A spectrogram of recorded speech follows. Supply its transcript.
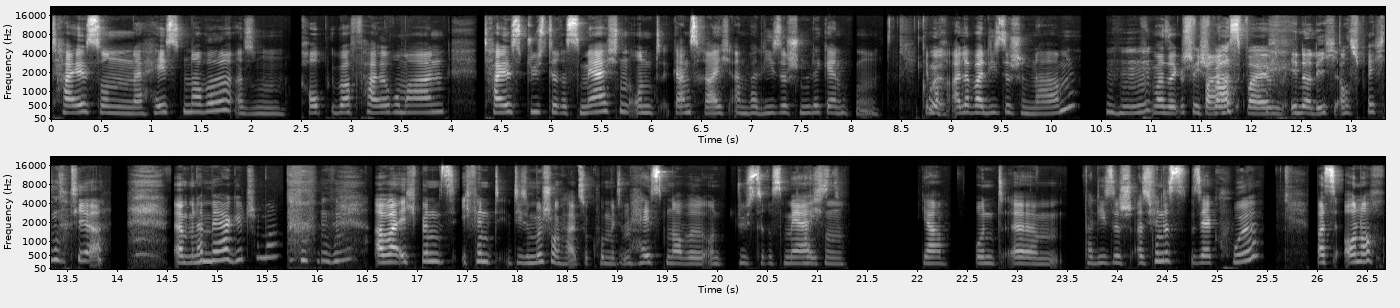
teils so eine Haste-Novel, also ein Raubüberfallroman, teils düsteres Märchen und ganz reich an walisischen Legenden. Die Cool. haben auch alle walisische Namen. Mhm. War sehr Viel gespannt. Spaß beim innerlich aussprechen. Tja. Ähm, na, mehr geht schon mal. Aber ich bin, ich finde diese Mischung halt so cool mit dem Haste-Novel und düsteres Märchen. Heist. Ja, und ähm, walisisch. Also ich finde es sehr cool. Was auch noch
